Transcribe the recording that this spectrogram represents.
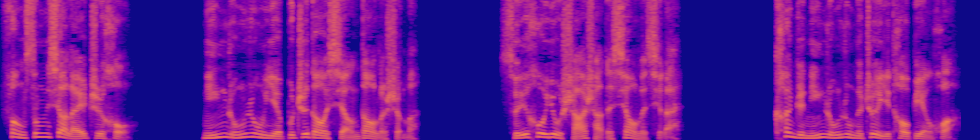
放松下来之后，宁荣荣也不知道想到了什么，随后又傻傻的笑了起来。看着宁荣荣的这一套变化，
